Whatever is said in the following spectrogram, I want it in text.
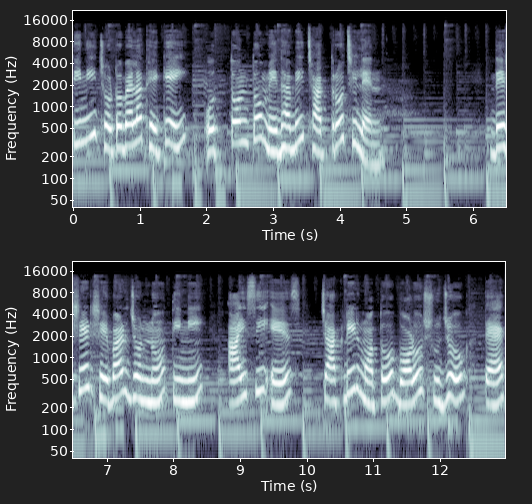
তিনি ছোটবেলা থেকেই অত্যন্ত মেধাবী ছাত্র ছিলেন। দেশের সেবার জন্য তিনি আইসিএস চাকরির মতো বড় সুযোগ ত্যাগ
